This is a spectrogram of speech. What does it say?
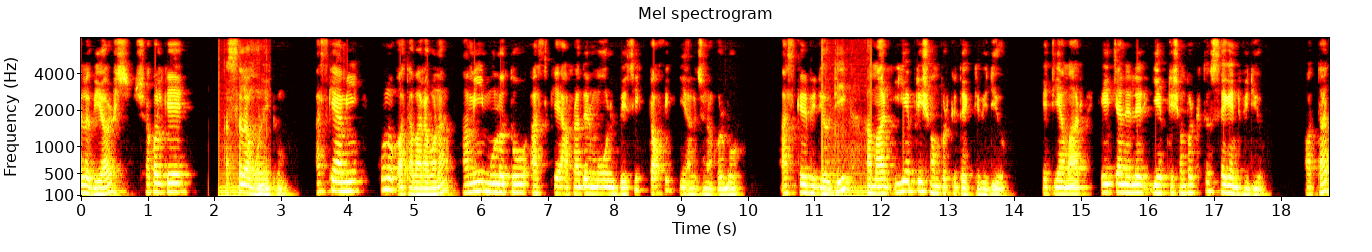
হ্যালো ভিউয়ার্স, সকলকে আসসালামু আলাইকুম। আজকে আমি কোনো কথা বাড়াবো না। আমি মূলত আজকে আপনাদের মূল বেসিক টপিক নিয়ে আলোচনা করব। আজকের ভিডিওটি আমার ইএফটি সম্পর্কিত একটি ভিডিও এটি আমার এই চ্যানেলের ইএফটি সম্পর্কিত সেকেন্ড ভিডিও অর্থাৎ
